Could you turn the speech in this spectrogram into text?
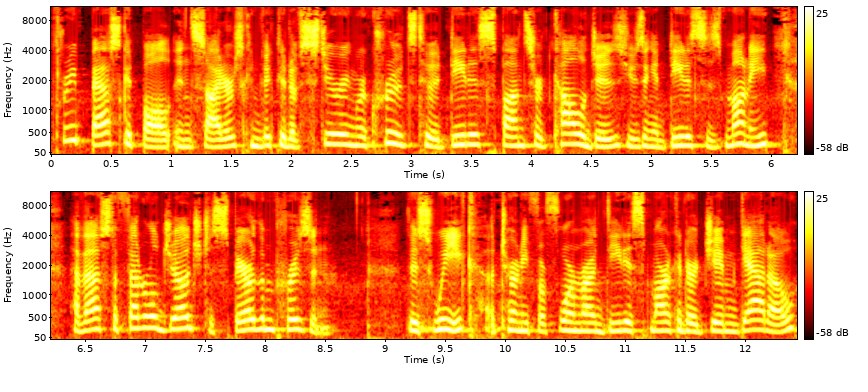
Three basketball insiders convicted of steering recruits to Adidas sponsored colleges using Adidas's money have asked a federal judge to spare them prison. This week, attorney for former Adidas marketer Jim Gatto,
